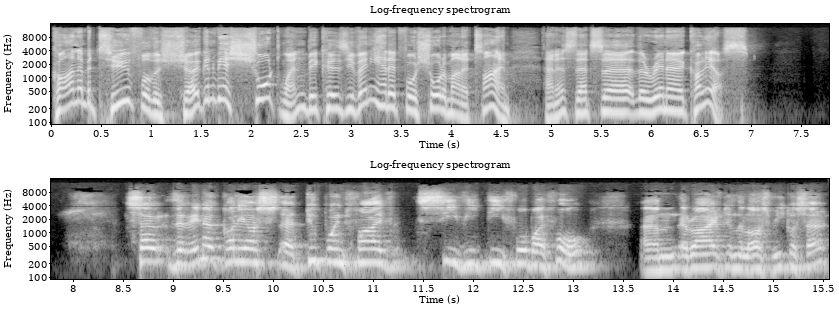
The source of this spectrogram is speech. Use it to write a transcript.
Car number two for the show. Going to be a short one because you've only had it for a short amount of time, Hannes. That's uh, the Renault Koleos. So the Renault Koleos uh, 2.5 CVT 4x4 um, arrived in the last week or so.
